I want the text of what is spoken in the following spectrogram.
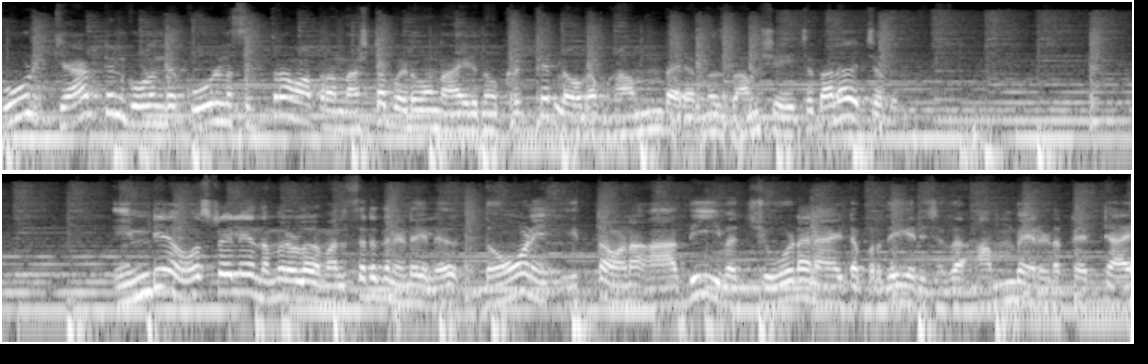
കൂൾ ക്യാപ്റ്റൻ കൂളിന്റെ കൂളിന് ഇത്രമാത്രം നഷ്ടപ്പെടുമെന്നായിരുന്നു ക്രിക്കറ്റ് ലോകം അമ്പരന്ന് സംശയിച്ച് തലവെച്ചത്. ഇന്ത്യ ഓസ്ട്രേലിയ തമ്മിലുള്ള മത്സരത്തിനിടയിൽ ധോണി ഇത്തവണ അതീവ ചൂടനായിട്ട് പ്രതികരിച്ചത് അമ്പയറുടെ തെറ്റായ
